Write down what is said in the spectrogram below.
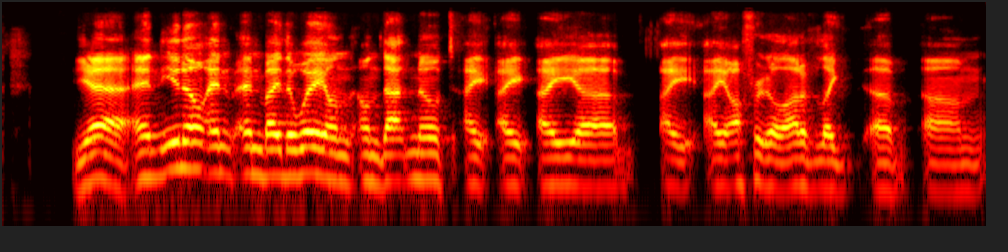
yeah, and you know, and and by the way, on on that note, I I I uh, I, I offered a lot of like uh, um,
